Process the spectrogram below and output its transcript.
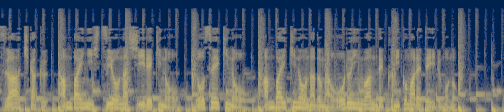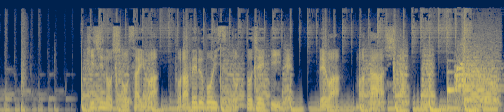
ツアー企画販売に必要な仕入れ機能造成機能販売機能などがオールインワンで組み込まれているもの。記事の詳細はトラベルボイス .jp で。ではまた明日。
